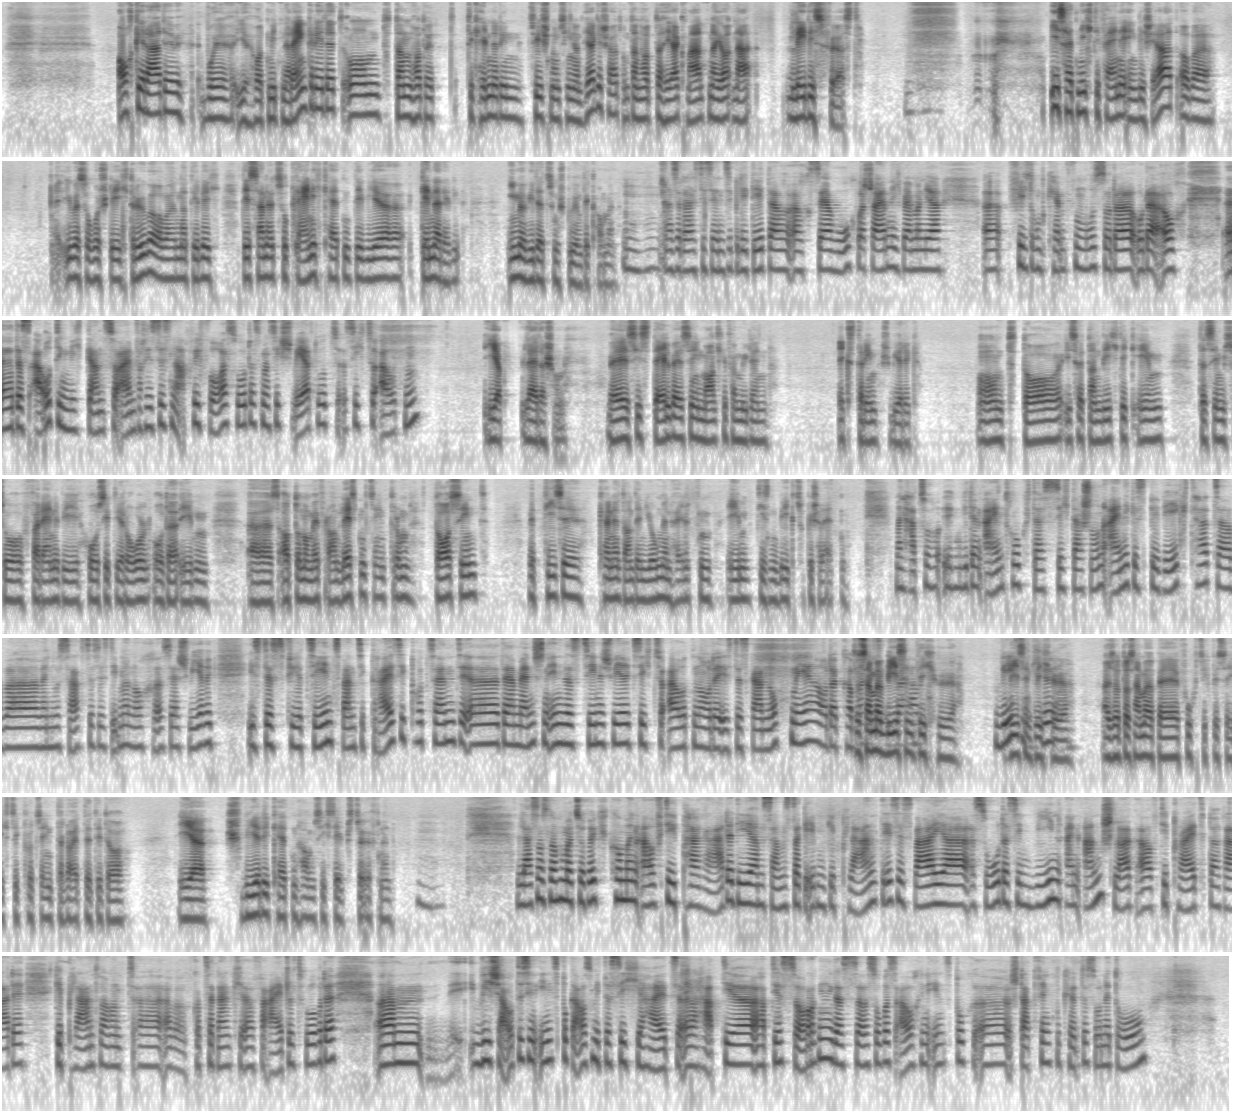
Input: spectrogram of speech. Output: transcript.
auch gerade, wo er, er hat mitten reingeredet und dann hat halt die Kellnerin zwischen uns hin und her geschaut und dann hat der Herr gemeint, naja, na, Ladies first. Mhm. Ist halt nicht die feine englische Art, aber über sowas stehe ich drüber, aber natürlich, das sind halt so Kleinigkeiten, die wir generell immer wieder zum Spüren bekommen. Mhm. Also da ist die Sensibilität auch sehr hoch wahrscheinlich, weil man ja äh, viel drum kämpfen muss oder, oder auch äh, das Outing nicht ganz so einfach. Ist es nach wie vor so, dass man sich schwer tut, sich zu outen? Ja, leider schon. Weil es ist teilweise in manchen Familien extrem schwierig. Und da ist halt dann wichtig eben, dass eben so Vereine wie Hose Tirol oder eben äh, das Autonome Frauen-Lesbenzentrum da sind, weil diese können dann den Jungen helfen, eben diesen Weg zu beschreiten. Man hat so irgendwie den Eindruck, dass sich da schon einiges bewegt hat, aber wenn du sagst, es ist immer noch sehr schwierig, ist es für 10, 20, 30 Prozent äh, der Menschen in der Szene schwierig, sich zu outen oder ist es gar noch mehr? Oder kann das haben wir wesentlich höher. Wesentlich, wesentlich höher. höher. Also da sind wir bei 50 bis 60 Prozent der Leute, die da eher Schwierigkeiten haben, sich selbst zu öffnen. Mhm. Lass uns nochmal zurückkommen auf die Parade, die ja am Samstag eben geplant ist. Es war ja so, dass in Wien ein Anschlag auf die Pride-Parade geplant war und äh, aber Gott sei Dank äh, vereitelt wurde. Ähm, wie schaut es in Innsbruck aus mit der Sicherheit? Äh, habt, ihr, habt ihr Sorgen, dass äh, sowas auch in Innsbruck äh, stattfinden könnte, so eine Drohung?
